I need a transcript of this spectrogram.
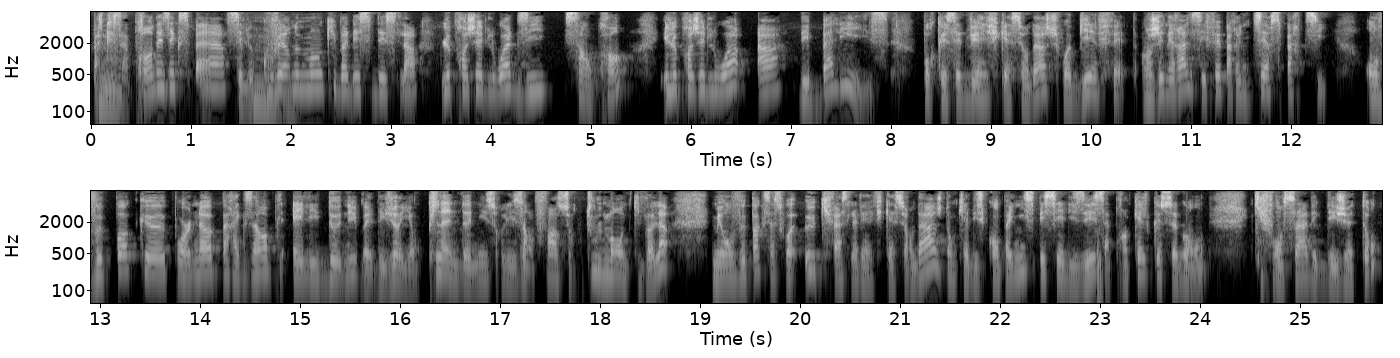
parce que hmm. ça prend des experts, c'est le hmm. gouvernement qui va décider cela. Le projet de loi dit s'en prend et le projet de loi a des balises pour que cette vérification d'âge soit bien faite. En général, c'est fait par une tierce partie. On veut pas que Pornhub, par exemple, ait les données. Ben déjà, ils ont plein de données sur les enfants, sur tout le monde qui va là, mais on veut pas que ce soit eux qui fassent la vérification d'âge. Donc, il y a des compagnies spécialisées, ça prend quelques secondes, qui font ça avec des jetons.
